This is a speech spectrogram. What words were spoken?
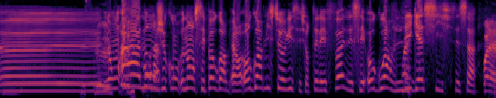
Euh... non, ah non, je non, c'est pas Hogwarts. Alors Hogwarts Mysteries, c'est sur téléphone et c'est Hogwarts Legacy, c'est ça. Voilà,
